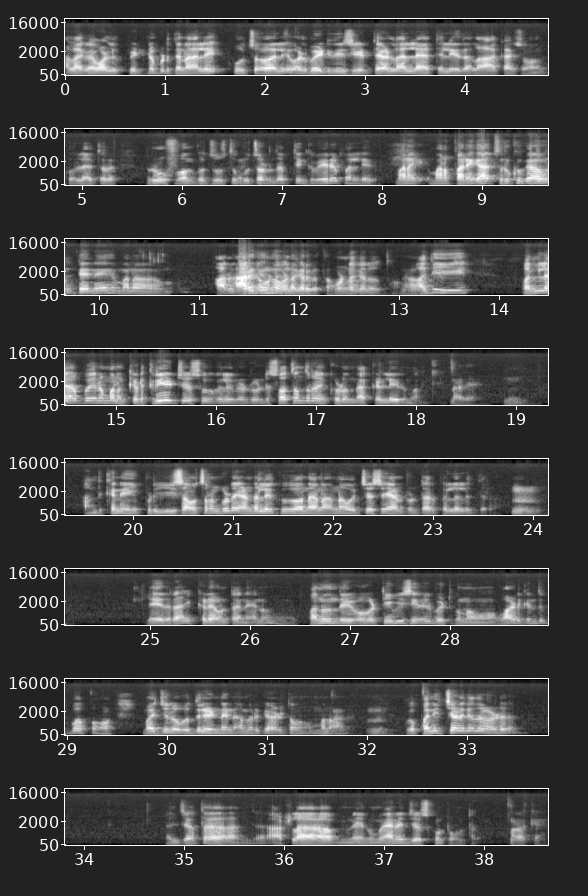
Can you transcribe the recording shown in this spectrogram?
అలాగే వాళ్ళు పెట్టినప్పుడు తినాలి కూర్చోవాలి వాళ్ళు బయటికి తీసుకెడితే వెళ్ళాలి లేకపోతే లేదా అలా ఆకాశం వంకో లేకపోతే రూఫ్ వంకో చూస్తూ కూర్చోవడం తప్పితే ఇంక వేరే పని లేదు. మనకి మన పనిగా చురుకుగా ఉంటేనే మనం ఆరోగ్యంగా ఉండగలుగుతాం. ఉండగలుగుతాం. అది పని లేకపోయినా మనం ఇక్కడ క్రియేట్ చేసుకోగలిగినటువంటి స్వతంత్రం ఇక్కడ ఉంది అక్కడ లేదు మనకి. అదే. అందుకని ఇప్పుడు ఈ సంవత్సరం కూడా ఎండలు ఎక్కువగా ఉన్నానన్న వచ్చేసే అంటుంటారు పిల్లలిద్దరు. లేదురా ఇక్కడే ఉంటా నేను. పని ఉంది ఒక టీవీ సీరియల్ పెట్టుకున్నాము. వాడికి ఎందుకు పాపం మధ్యలో వదిలేండి అని అమెరికా వెళ్ళటం? మనం. ఒక పని ఇచ్చాడు కదా వాడు. అని చేత అట్లా నేను మేనేజ్ చేసుకుంటూ ఉంటాను. ఓకే.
